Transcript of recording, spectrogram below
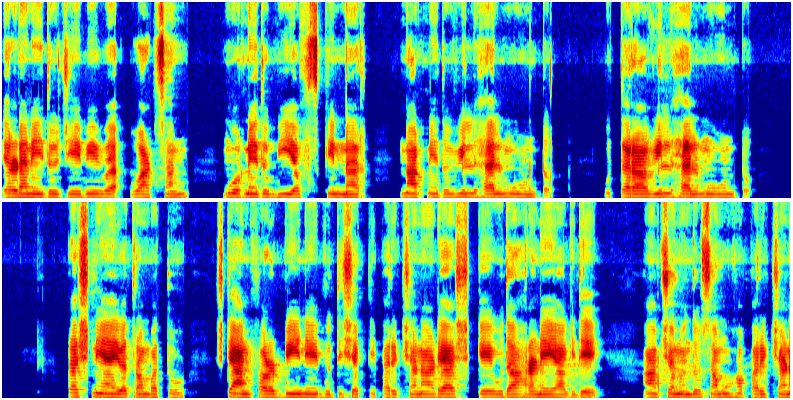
ಎರಡನೆಯದು ಜೆ ಬಿ ವಾಟ್ಸನ್ ಮೂರನೇದು, ಬಿ ಎಫ್ ಸ್ಕಿನ್ನರ್. ನಾಲ್ಕನೇದು ವಿಲ್ ಹೆಲ್ಮ್ ಉಂಟು. ಉತ್ತರ ವಿಲ್ ಹೆಲ್ಮ್ ಉಂಟು. ಪ್ರಶ್ನೆ ಐವತ್ತೊಂಬತ್ತು, ಸ್ಟ್ಯಾನ್ಫರ್ಡ್ ಬೀನೆ ಬುದ್ಧಿಶಕ್ತಿ ಪರೀಕ್ಷಣ ಡ್ಯಾಶ್ಗೆ ಉದಾಹರಣೆಯಾಗಿದೆ. ಆಪ್ಷನ್ ಒಂದು, ಸಮೂಹ ಪರೀಕ್ಷಣ.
